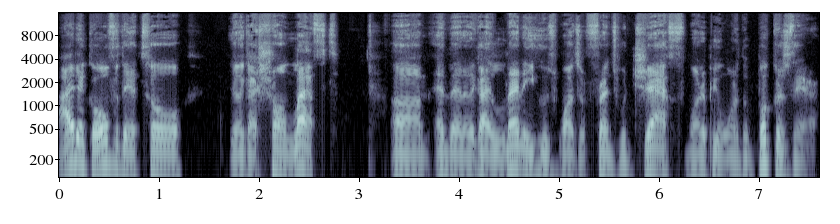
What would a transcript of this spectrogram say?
I didn't go over there till you know, the guy Sean left. Um, and then the guy Lenny, who's ones of friends with Jeff, wanted to be one of the bookers there,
